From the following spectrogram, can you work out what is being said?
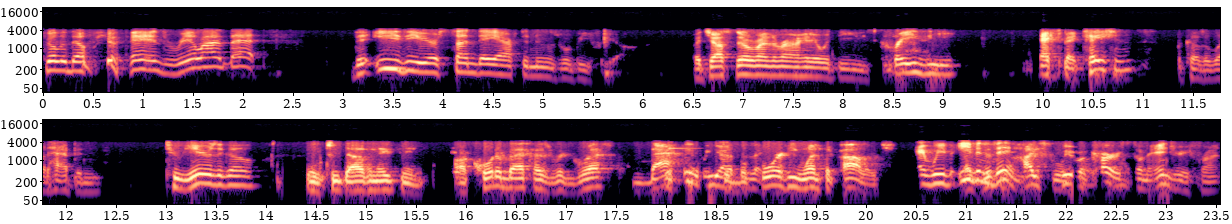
Philadelphia fans realize that, the easier Sunday afternoons will be for y'all. But y'all still running around here with these crazy expectations because of what happened two years ago. in 2018. Our quarterback has regressed back to before he went to college. And we've even then high school we were cursed on the injury front.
